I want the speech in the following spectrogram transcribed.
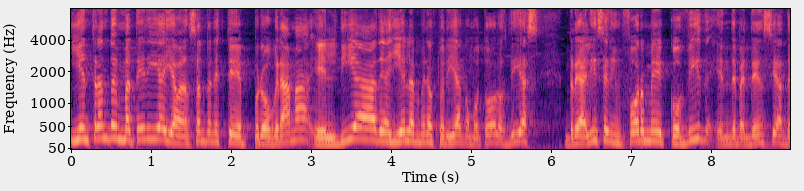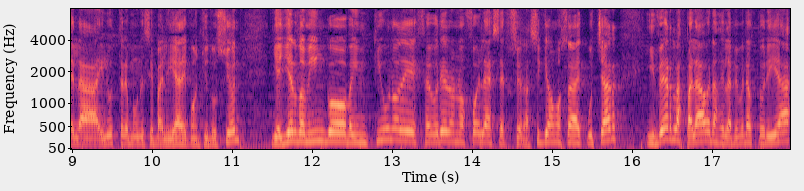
Y entrando en materia y avanzando en este programa, el día de ayer la primera autoridad, como todos los días, realiza el informe COVID en dependencias de la ilustre Municipalidad de Constitución y ayer domingo 21 de febrero no fue la excepción. Así que vamos a escuchar y ver las palabras de la primera autoridad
